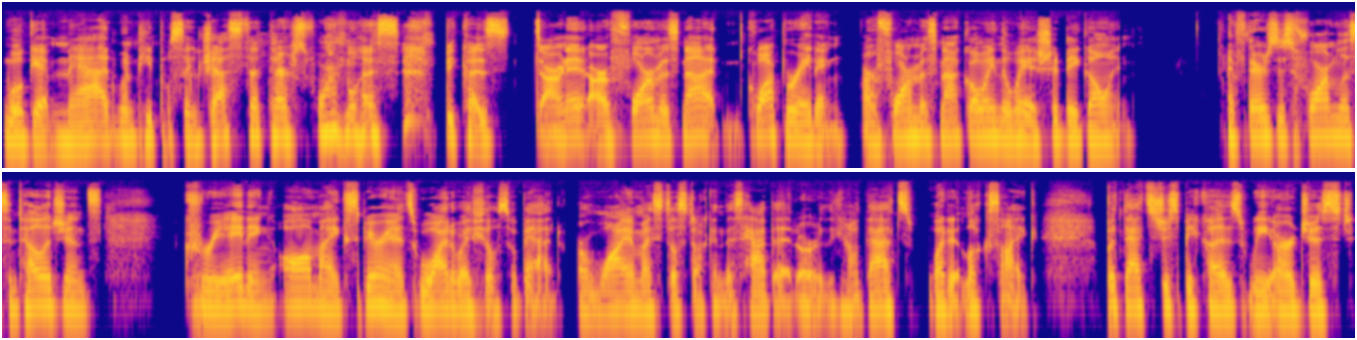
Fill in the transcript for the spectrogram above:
We'll get mad when people suggest that there's formless because darn it, our form is not cooperating. Our form is not going the way it should be going if there's this formless intelligence creating all my experience, why do I feel so bad? Or why am I still stuck in this habit? Or, you know, that's what it looks like. But that's just because we are just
